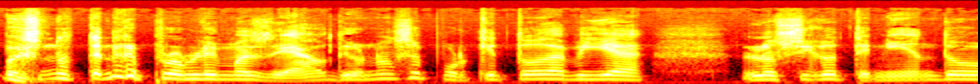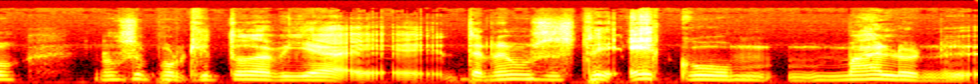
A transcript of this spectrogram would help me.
pues no tener problemas de audio. No sé por qué todavía lo sigo teniendo. No sé por qué todavía eh, eh, tenemos este eco malo en el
